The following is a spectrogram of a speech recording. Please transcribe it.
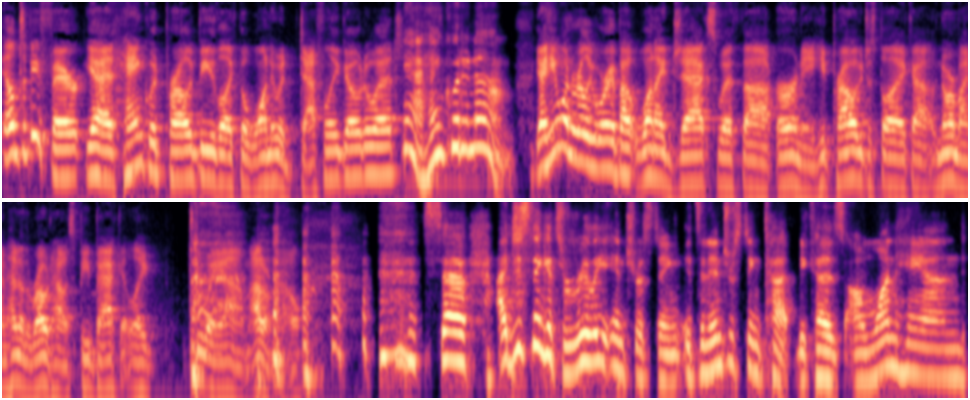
well, to be fair, yeah, Hank would probably be like the one who would definitely go to it. Yeah, Hank would have known. Yeah, he wouldn't really worry about one eyed Jacks with uh, Ernie. He'd probably just be like, uh, Norma, I'm heading to the Roadhouse, be back at like 2 a.m. I don't know. so I just think it's really interesting. It's an interesting cut because on one hand,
